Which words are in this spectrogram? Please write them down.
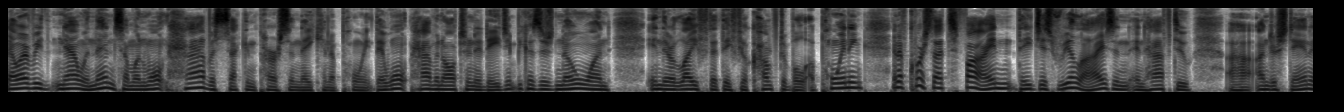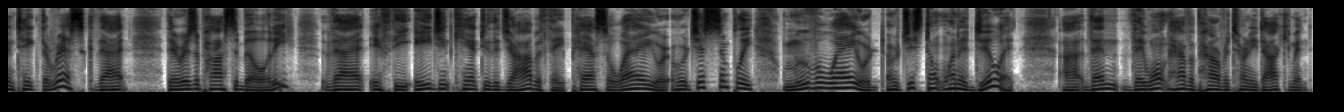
Now, every now and then, someone won't have a second person they can appoint. They won't have an alternate agent because there's no one in their life that they feel comfortable appointing. And of course, that's fine. They just realize and, and have to uh, understand and take the risk that there is a possibility that if the agent can't do the job, if they pass away or, or just simply move away or, or just don't want to do it, uh, then they won't have a power of attorney document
